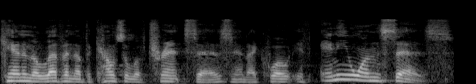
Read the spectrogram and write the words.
Canon 11 of the Council of Trent says, and I quote, If anyone says,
